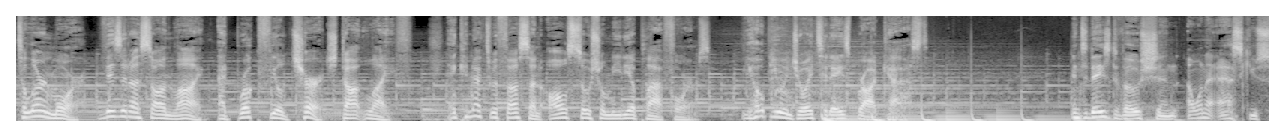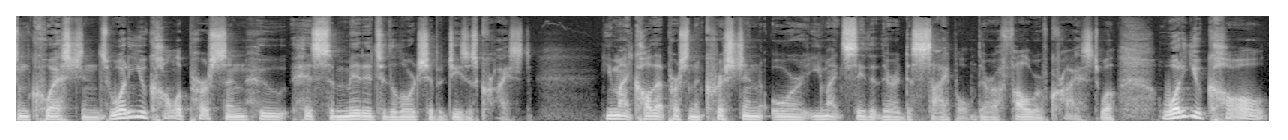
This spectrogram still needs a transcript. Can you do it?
To learn more, visit us online at brookfieldchurch.life and connect with us on all social media platforms. We hope you enjoyed today's broadcast. In today's devotion, I want to ask you some questions. What do you call a person who has submitted to the Lordship of Jesus Christ? You might call that person a Christian, or you might say that they're a disciple, they're a follower of Christ. Well, what do you call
